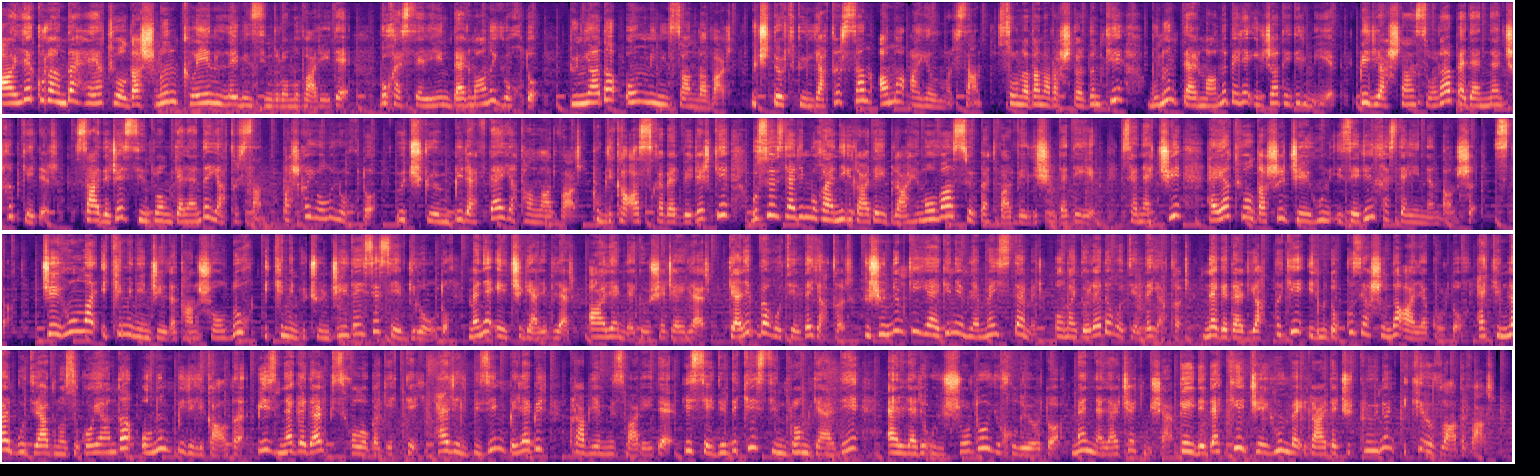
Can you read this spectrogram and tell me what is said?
Ailə quranda həyat yoldaşımın Klein-Levin sindromu var idi. Bu xəstəliyin dərmanı yoxdur. Dünyada 10 min insanda var. 3-4 gün yatırsan amma ayılmırsan. Sonradan araşdırdım ki, bunun dərmanı belə icad edilməyib. Bir yaşdan sonra bədəndən çıxıb gedir. Sadəcə sindrom gələndə yatırsan. Başqa yolu yoxdur. 3 gün, 1 həftə yatanlar var. Publika az xəbər verir ki, bu sözləri müğənni İradə İbrahimova söhbət var verilişində deyib. Sənətçi həyat yoldaşı Ceyhun İzer'in xəstəliyindən danışıb. Stat. Ceyhunla 2000-ci ildə tanış olduq, 2003-cü ildə isə sevgili olduq. Mənə elçi gəliblər, aləmlə görüşəcəklər. Gəlib və oteldə yatır. Düşündüm ki, yəqin evlənmək istəmir. Ona görə də oteldə yatır. Nə qədər yatdı ki, 29 yaşında ailə qurduq. Həkimlər bu diaqnozu qoyanda onun 1 ili qaldı. Biz nə qədər psixoloqa getdik. Hər il bizim belə bir problemimiz var idi. Hiss edirdik ki, sindrom gəldi, əlləri uyuşurdu, yuxuluyurdu. Mən nələr çəkmişəm. Qeyd edək ki, Ceyhun və İradə cütlüyünün 2 övladı var.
